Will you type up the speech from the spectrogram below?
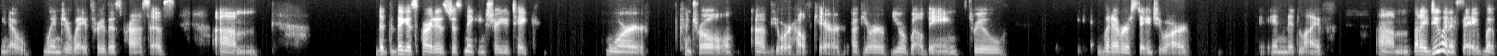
you know wind your way through this process um, but the biggest part is just making sure you take more control of your healthcare, of your your well-being through whatever stage you are in midlife. Um, but I do want to say, what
